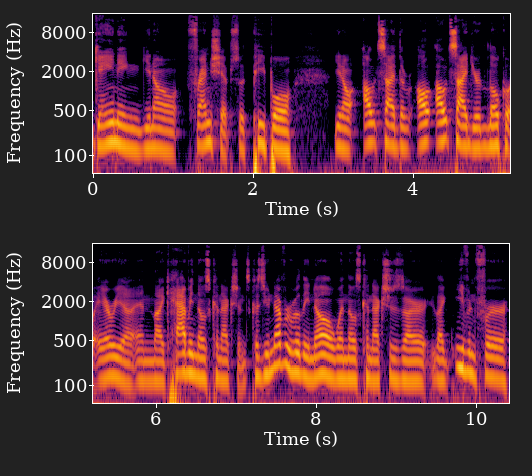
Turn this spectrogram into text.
gaining you know friendships with people you know outside the outside your local area and like having those connections. Because you never really know when those connections are like even for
